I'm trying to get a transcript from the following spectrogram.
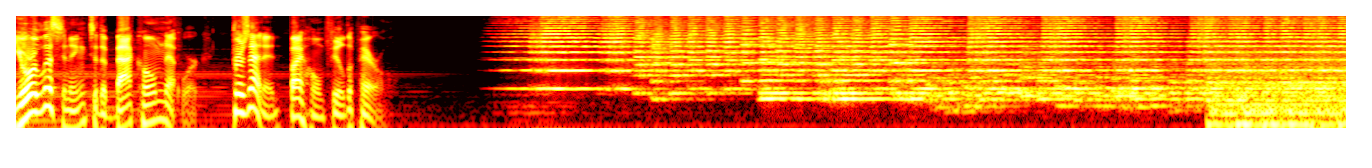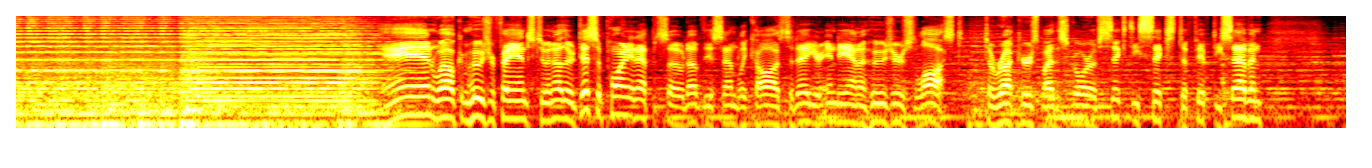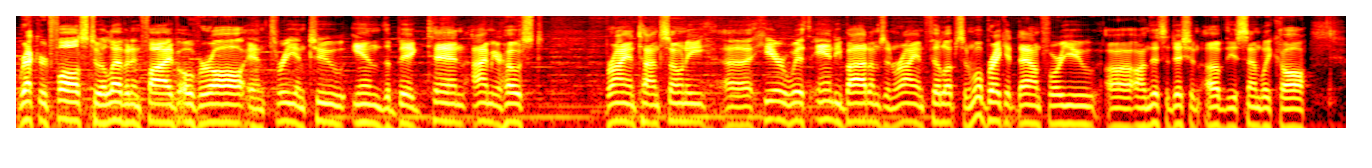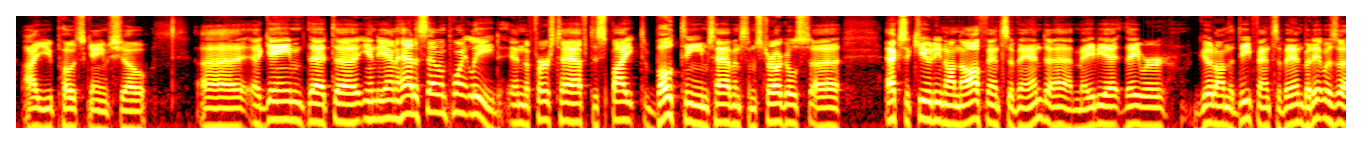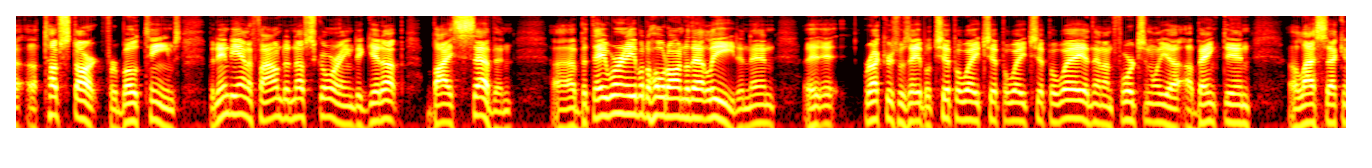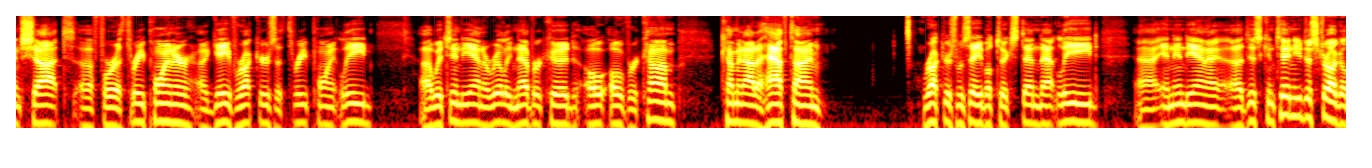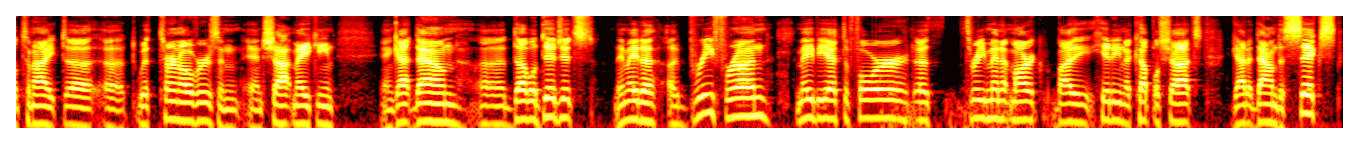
You're listening to the Back Home Network, presented by Homefield Apparel. And welcome, Hoosier fans, to another disappointing episode of the Assembly Call. As today, your Indiana Hoosiers lost to Rutgers by the score of 66 to 57. Record falls to 11 and 5 overall and 3 and 2 in the Big Ten. I'm your host, Brian Tonsoni, uh, here with Andy Bottoms and Ryan Phillips, and we'll break it down for you uh, on this edition of the Assembly Call IU post game show. Uh, a game that uh, Indiana had a seven point lead in the first half, despite both teams having some struggles uh, executing on the offensive end. Uh, maybe they were good on the defensive end, but it was a, a, tough start for both teams. But Indiana found enough scoring to get up by seven, uh, but they weren't able to hold on to that lead. And then it, Rutgers was able to chip away, chip away, chip away, and then unfortunately a, a banked in a last second shot uh, for a three pointer gave Rutgers a three point lead uh, which Indiana really never could o- overcome. Coming out of halftime, Rutgers was able to extend that lead, uh, and Indiana uh, just continued to struggle tonight uh, uh, with turnovers and, and shot making and got down uh, double digits. They made a, a, brief run, maybe at the four, three minute mark, by hitting a couple shots, got it down to six,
